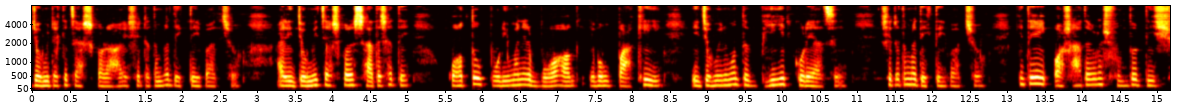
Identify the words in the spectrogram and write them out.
জমিটাকে চাষ করা হয়, সেটা তোমরা দেখতেই পাচ্ছ। আর এই জমি চাষ করার সাথে সাথে কত পরিমাণের বক এবং পাখি এই জমির মধ্যে ভিড় করে আছে, সেটা তোমরা দেখতেই পাচ্ছ। কিন্তু এই অসাধারণ সুন্দর দৃশ্য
